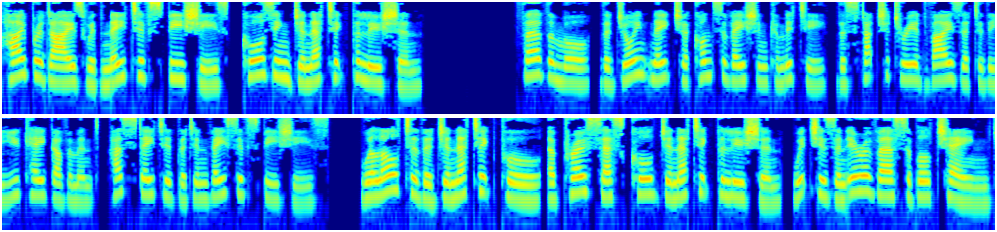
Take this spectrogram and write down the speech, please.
hybridize with native species, causing genetic pollution. Furthermore, the Joint Nature Conservation Committee, the statutory advisor to the UK government, has stated that invasive species will alter the genetic pool a process called genetic pollution, which is an irreversible change.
